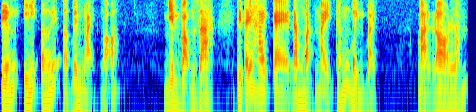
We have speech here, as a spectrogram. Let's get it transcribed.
tiếng ý ới ở bên ngoài ngõ. Nhìn vọng ra thì thấy hai kẻ đang mặt mày trắng bềnh bềnh. Bà lo lắm,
